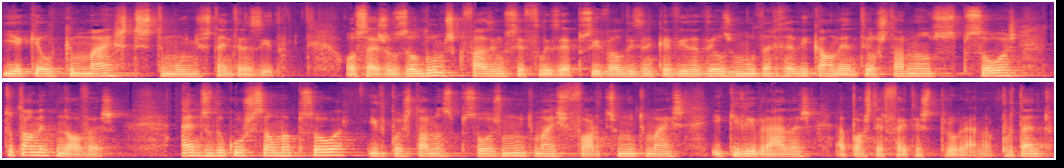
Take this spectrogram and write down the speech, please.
e aquele que mais testemunhos tem trazido. Ou seja, os alunos que fazem o Ser Feliz é Possível dizem que a vida deles muda radicalmente, eles tornam-se pessoas totalmente novas. Antes do curso são uma pessoa e depois tornam-se pessoas muito mais fortes, muito mais equilibradas após ter feito este programa. Portanto,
